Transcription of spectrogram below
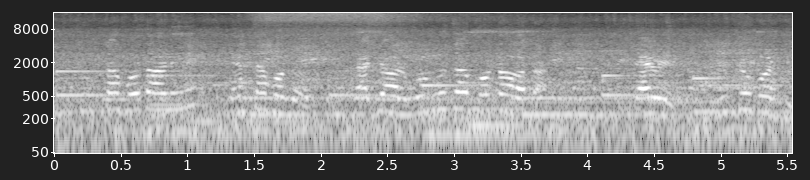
तुमचा फोटो आणि त्यांचा फोटो त्याच्यावर मोमूचा फोटो होता. त्यावेळी यूट्यूबवरती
